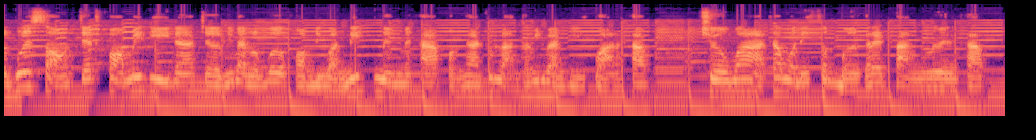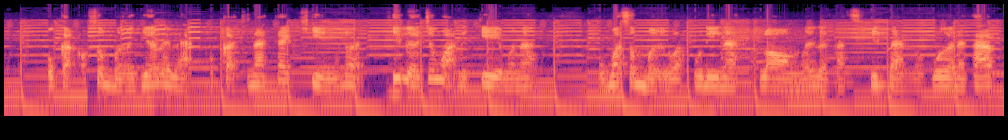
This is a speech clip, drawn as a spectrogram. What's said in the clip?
ส่วนคู่ที่2เจ็ตฟอร์มไม่ดีนะ เจอวิแบนโรเวอร์ฟอร์มดีกว่านิดนึงนะครับ ผลงานช่วงหลังก็วิแบนดีกว่านะครับ เชื่อว่าถ้าวันนี้เสมอก็ได้ตังค์เลยนะครับ โอกาสออกเสมอเยอะเลยแหละ โอกาสชนะใกล้เคียงกันด้วย ที่เหลือจังหวะในเกมอะนะ ผมว่าเสมอว่ะคู่นี้นะ ลองไว้เลยครับสปีดแบนโรเวอร์นะครับ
